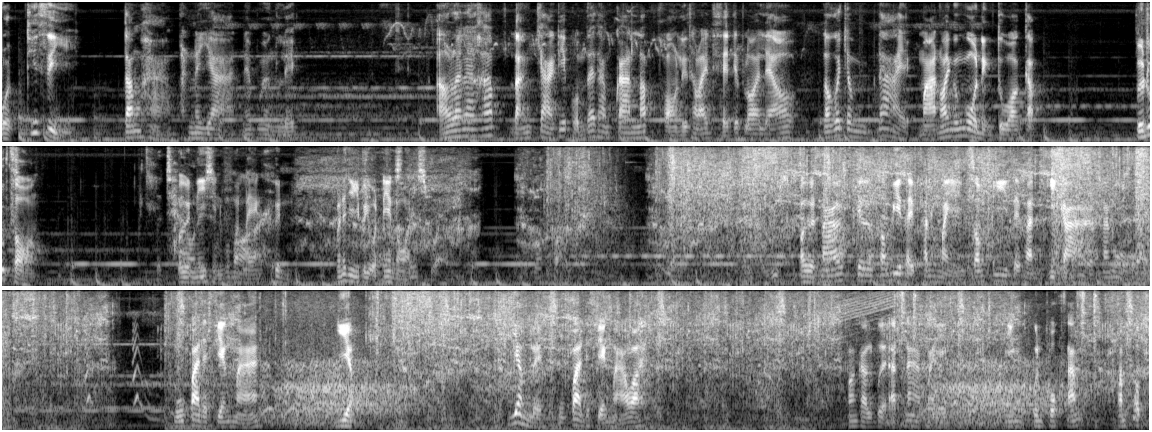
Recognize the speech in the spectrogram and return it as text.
บทที่ 4ตามหาภรรยาในเมืองเล็ก เอาแล้วนะครับ หลังจากที่ผมได้ทำการรับของหรือทำอะไรเสร็จเรียบร้อยแล้ว เราก็จะได้หมาน้อยงโง่ๆหนึ่งตัวกับปืนลูกซองปืนนี้เห็นว่ามันแรงขึ้น มันน่าจะมีประโยชน์แน่นอน เปิดมาเจอซอมบี้สายพันธุ์ใหม่ซอมบี้สายพันธุ์อีกานาโง่หมูป่าแต่เสียงหมา เยี่ยม เยี่ยมเลยหมูป่าแต่เสียงหมาวะ วางการระเบิดอัดหน้าไปยิงคุณพกซ้ำซ้ำศพ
